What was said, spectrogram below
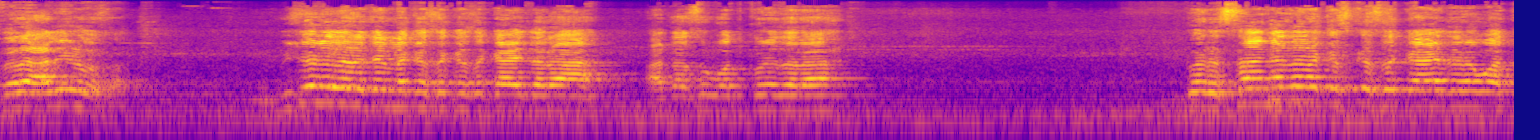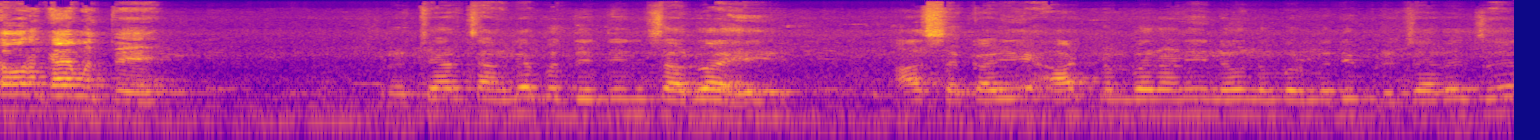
जरा आली होता विचारा जरा त्यांना कसं कसं काय जरा. आता सुरुवात करूया जरा. बरं सांगा जरा कसं कसं काय जरा वातावरण काय म्हणते प्रचार चांगल्या पद्धतीने चालू आहे. आज सकाळी आठ नंबर आणि नऊ नंबरमध्ये प्रचाराचं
